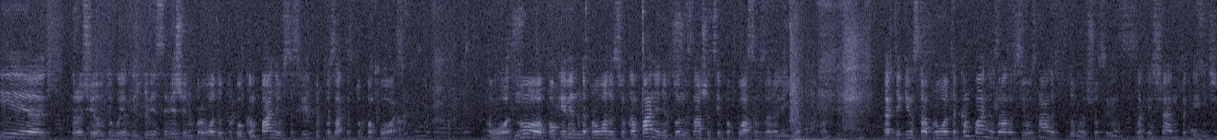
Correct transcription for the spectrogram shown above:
І коротше, от у- що він проводив таку кампанію всесвітню по захисту папуасів. От. Ну, поки він не проводив цю кампанію, ніхто не знав, що ці папуаси взагалі є. Як тільки він став проводити кампанію, зразу всі узнали, подумали, що це він захищає, ну таке інше.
